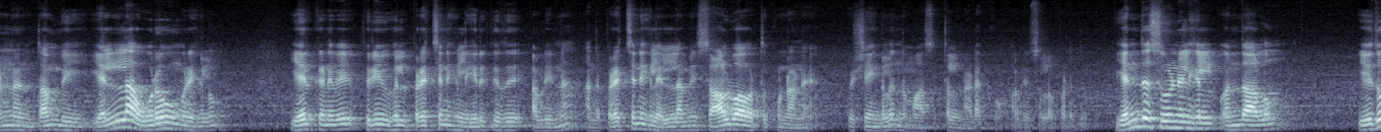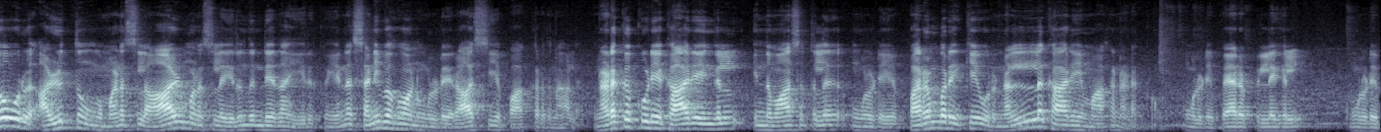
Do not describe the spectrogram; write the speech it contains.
அண்ணன் தம்பி எல்லா உறவு முறைகளும் ஏற்கனவே பிரிவுகள் பிரச்சனைகள் இருக்குது அப்படின்னா அந்த பிரச்சனைகள் எல்லாமே சால்வ் ஆகிறதுக்கு உண்டான விஷயங்களும் இந்த மாதத்தில் நடக்கும் அப்படின்னு சொல்லப்படுது. எந்த சூழ்நிலைகள் வந்தாலும் ஏதோ ஒரு அழுத்தம் உங்கள் மனசில் ஆழ் மனசில் இருந்துகிட்டே தான் இருக்கும். ஏன்னா சனி பகவான் உங்களுடைய ராசியை பார்க்கறதுனால. நடக்கக்கூடிய காரியங்கள் இந்த மாதத்தில் உங்களுடைய பரம்பரைக்கே ஒரு நல்ல காரியமாக நடக்கும். உங்களுடைய பேர பிள்ளைகள் உங்களுடைய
